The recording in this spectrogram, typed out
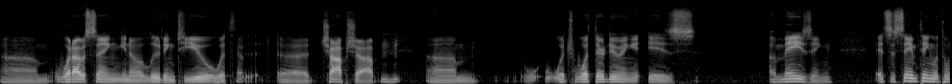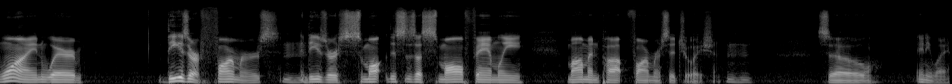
um, what I was saying, you know, alluding to you with uh, Chop Shop, Mhm. um, w- which what they're doing is amazing. It's the same thing with wine where these are farmers Mhm. and these are small this is a small family mom and pop farmer situation. Mhm. So anyway,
